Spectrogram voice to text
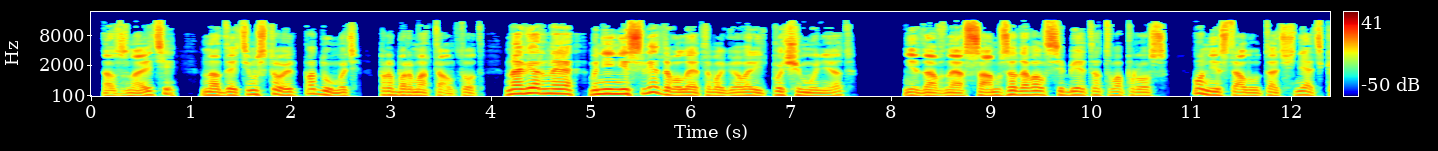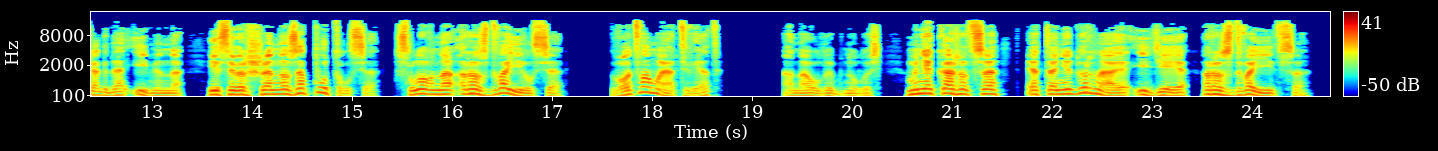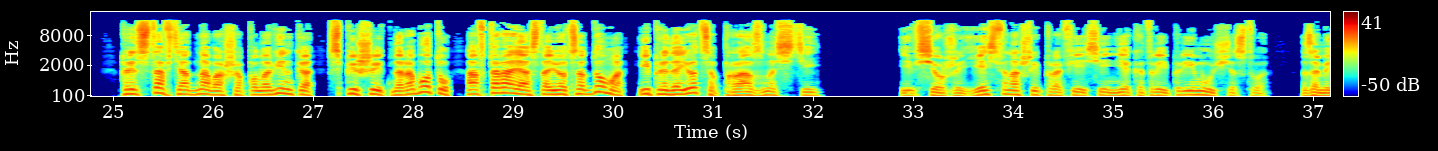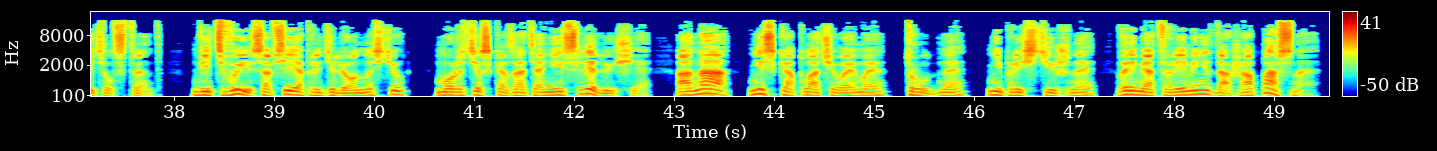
— А знаете, над этим стоит подумать, — пробормотал тот. — Наверное, мне не следовало этого говорить. Почему нет? Недавно я сам задавал себе этот вопрос. Он не стал уточнять, когда именно, и совершенно запутался, словно раздвоился. Вот вам и ответ. Она улыбнулась. Мне кажется, это не дурная идея раздвоиться. Представьте, одна ваша половинка спешит на работу, а вторая остается дома и предается праздности. И все же есть в нашей профессии некоторые преимущества, заметил Стрэнд. Ведь вы со всей определенностью можете сказать о ней следующее. Она низкооплачиваемая, трудная, непрестижная, время от времени даже опасная.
